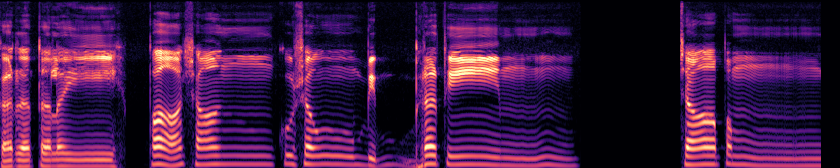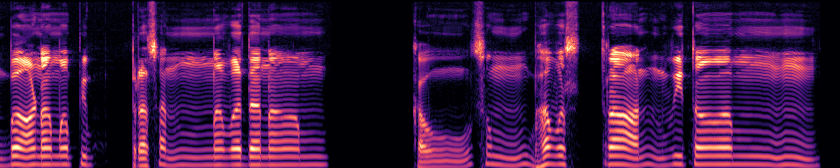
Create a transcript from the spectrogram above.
करतलैः पाशाङ्कुशौ बिभ्रतीम्। चापम् बाणमपि प्रसन्नवदनाम्। कौसुम्भवस्त्रान्विताम्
